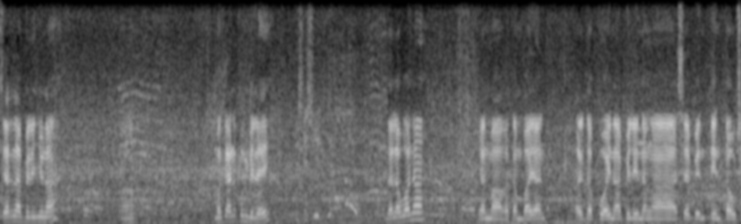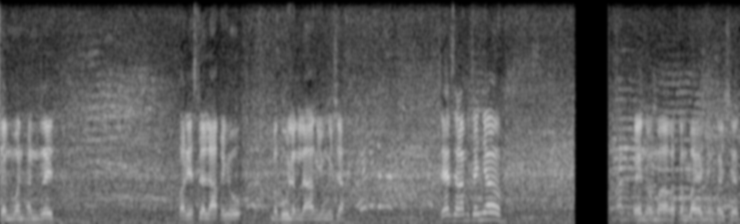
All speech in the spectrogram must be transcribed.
Sir, nabili nyo na? Ah. Magkano pong bili? Dalawa na. Yan mga katambayan. Ay daw po ay nabili ng ah, 17,100. Parehas lalaki ho. Magulang lang yung isa. Sir, salamat sa inyo. Ayan o mga katambayan yung kay Sir.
